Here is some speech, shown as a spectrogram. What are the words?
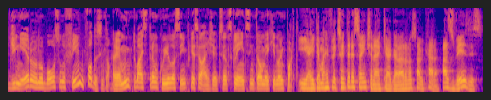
dinheiro no bolso no fim, foda-se então. É muito mais tranquilo assim, porque sei lá, a gente 800 clientes, então meio que não importa. E aí tem uma reflexão interessante, né? Que a galera não sabe. Cara, às vezes,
